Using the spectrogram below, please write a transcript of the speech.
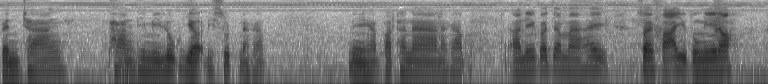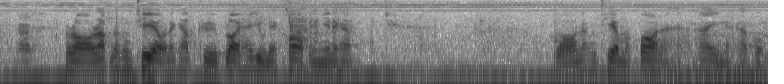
เป็นช้างพังที่มีลูกเยอะที่สุดนะครับนี่ครับพัฒนานะครับ อันนี้ก็จะมาให้สร้อยฟ้าอยู่ตรงนี้เนาะครับรอรับนักท่องเที่ยวนะครับ คือปล่อยให้อยู่ในคอกอย่างนี้นะครับ รอนักท่องเที่ยวมาป้อนอาหารให้นะครับผม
